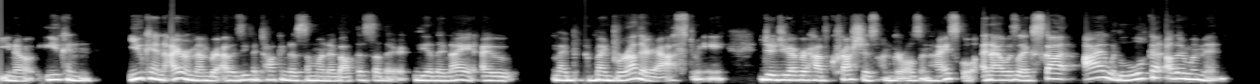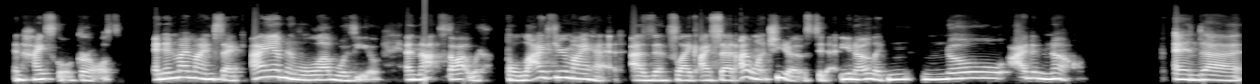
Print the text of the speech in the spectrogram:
you know you can you can i remember i was even talking to someone about this other the other night. I my my brother asked me did you ever have crushes on girls in high school? And i was like scott i would look at other women in high school girls and in my mind say i am in love with you and that thought would fly through my head as if like i said i want cheetos today you know like n- no i didn't know. And uh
